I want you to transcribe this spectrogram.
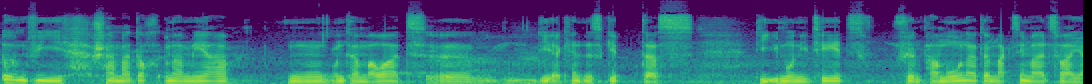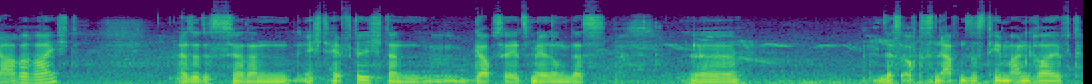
irgendwie scheinbar doch immer mehr mh, untermauert äh, die Erkenntnis gibt, dass die Immunität für ein paar Monate, maximal zwei Jahre reicht. Also das ist ja dann echt heftig. Dann gab es ja jetzt Meldungen, dass, äh, dass auch das Nervensystem angreift.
